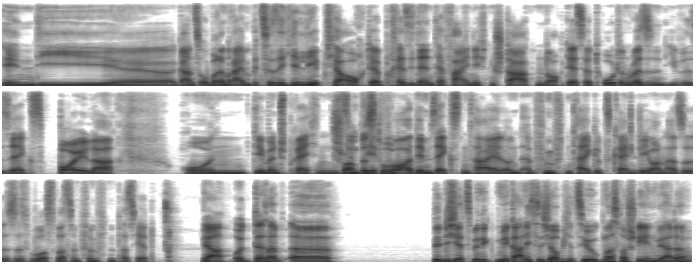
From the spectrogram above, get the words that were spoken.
in die äh, ganz oberen Reihen, beziehungsweise hier lebt ja auch der Präsident der Vereinigten Staaten noch. Der ist ja tot in Resident Evil 6, Spoiler. Und dementsprechend Trump sind wir vor dem sechsten Teil und im fünften Teil gibt's keinen Leon, also es ist Wurst, was im fünften passiert. Ja, und deshalb äh, bin ich jetzt mir, mir gar nicht sicher, ob ich jetzt hier irgendwas verstehen werde.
